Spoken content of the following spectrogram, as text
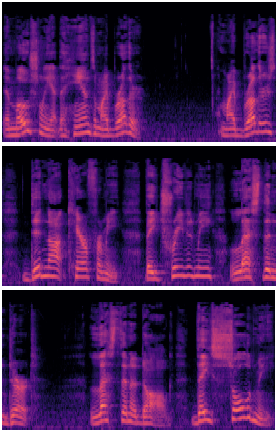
emotionally at the hands of my brother. My brothers did not care for me. They treated me less than dirt, less than a dog. They sold me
